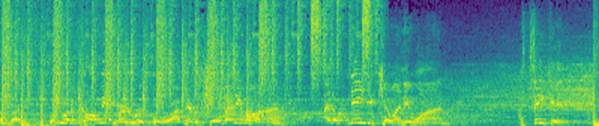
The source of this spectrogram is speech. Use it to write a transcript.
somebody. What do you want to call me a murderer for? I've never killed anyone. I don't need to kill anyone. I think it.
